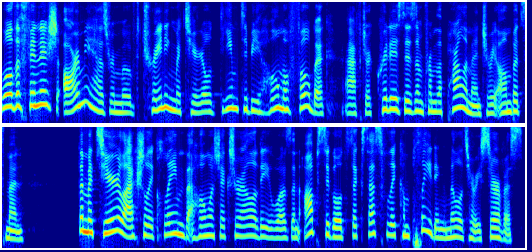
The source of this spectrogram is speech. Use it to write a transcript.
Well, the Finnish army has removed training material deemed to be homophobic after criticism from the parliamentary ombudsman. The material actually claimed that homosexuality was an obstacle to successfully completing military service.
